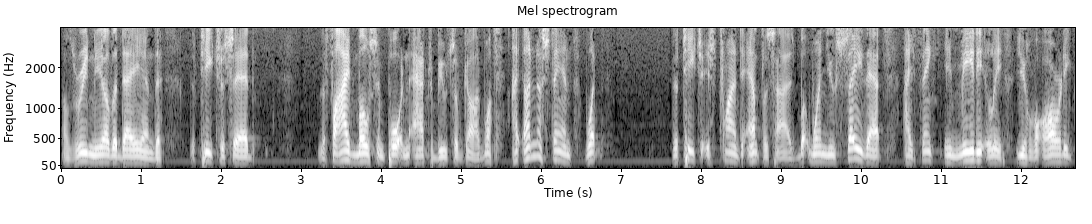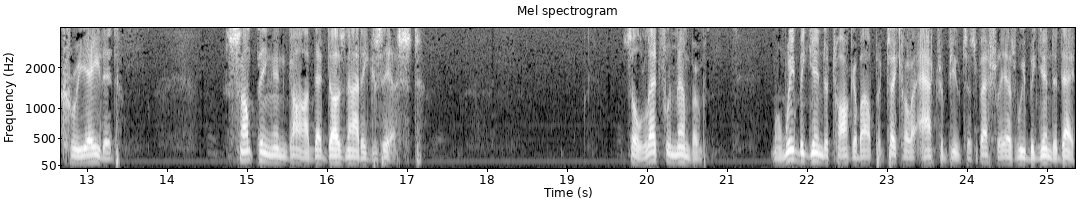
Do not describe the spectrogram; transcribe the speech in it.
I was reading the other day, and the, the teacher said the five most important attributes of God. Well, I understand what the teacher is trying to emphasize, but when you say that, I think immediately you have already created something in God that does not exist. So let's remember when we begin to talk about particular attributes, especially as we begin today,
